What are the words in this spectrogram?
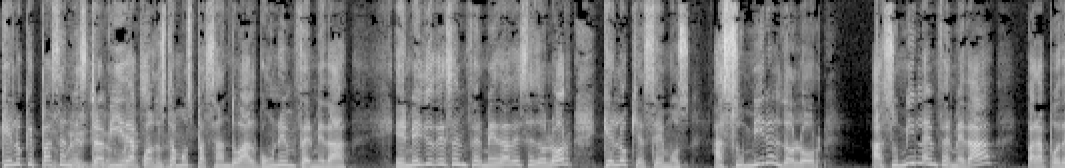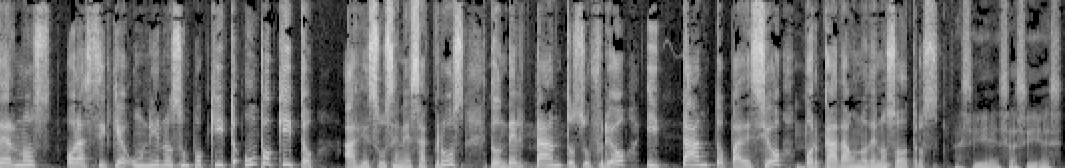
¿Qué es lo que pasa en nuestra vida cuando estamos pasando algo, una enfermedad? En medio de esa enfermedad, de ese dolor, ¿qué es lo que hacemos? Asumir el dolor, asumir la enfermedad para podernos, ahora sí que unirnos un poquito, un poquito a Jesús en esa cruz, donde Él tanto sufrió y tanto padeció por cada uno de nosotros. Así es, así es.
